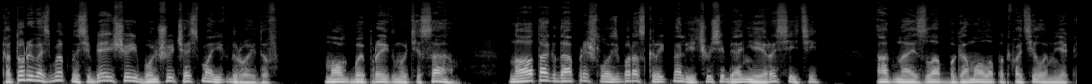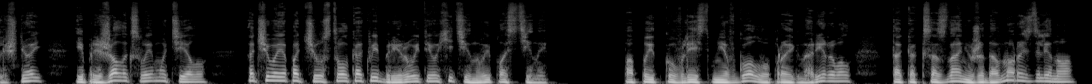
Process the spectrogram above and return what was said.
который возьмет на себя еще и большую часть моих дроидов. Мог бы прыгнуть и сам, но тогда пришлось бы раскрыть наличие у себя нейросети. Одна из лап богомола подхватила меня клешней и прижала к своему телу, отчего я почувствовал, как вибрируют его хитиновые пластины. Попытку влезть мне в голову проигнорировал, так как сознание уже давно разделено,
